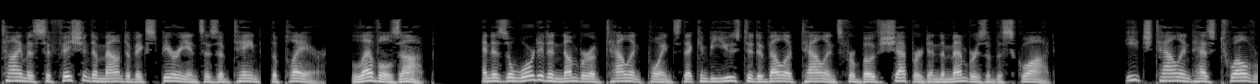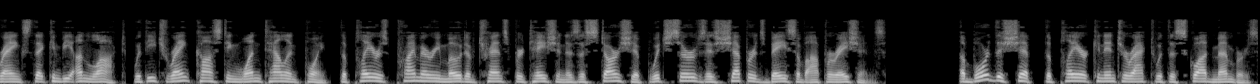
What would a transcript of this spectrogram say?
time a sufficient amount of experience is obtained, the player «levels up» and is awarded a number of talent points that can be used to develop talents for both Shepard and the members of the squad. Each talent has 12 ranks that can be unlocked, with each rank costing one talent point. The player's primary mode of transportation is a starship which serves as Shepard's base of operations. Aboard the ship, the player can interact with the squad members,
